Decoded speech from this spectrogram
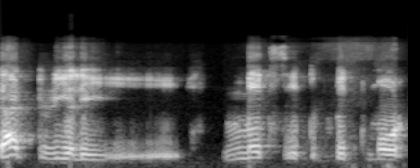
that really makes it a bit more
